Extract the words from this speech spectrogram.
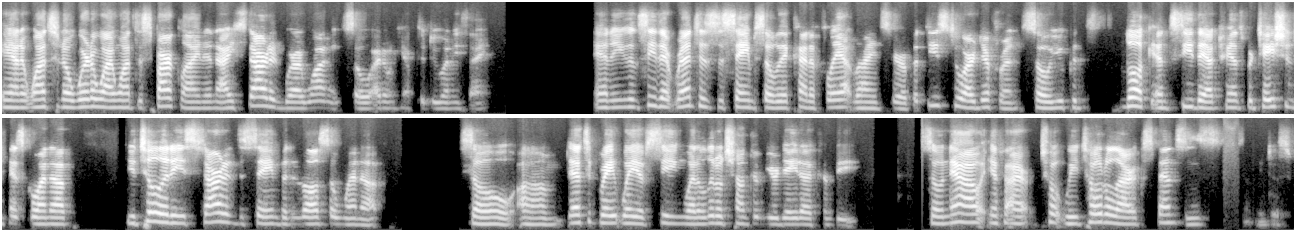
and it wants to know where do I want the spark line? And I started where I wanted, so I don't have to do anything. And you can see that rent is the same, so they're kind of flat lines here, but these two are different. So you could look and see that transportation has gone up. Utilities started the same, but it also went up. So um, that's a great way of seeing what a little chunk of your data can be. So now if our to we total our expenses, let me just,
